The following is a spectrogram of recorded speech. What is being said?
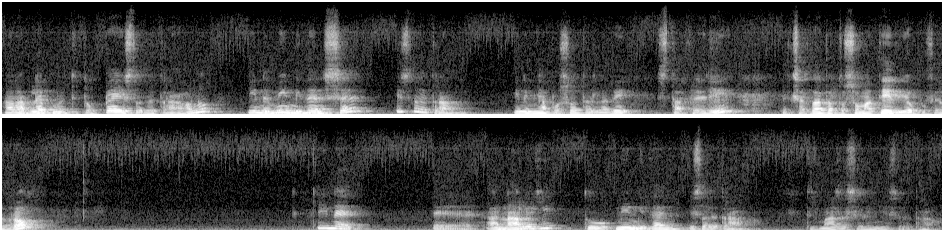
Άρα βλέπουμε ότι το π στο τετράγωνο είναι μη 0 σε ή στο τετράγωνο. Είναι μια ποσότητα δηλαδή σταθερή, εξαρτάται από το σωματίδιο που θεωρώ και είναι ε, ανάλογη του μη 0 ή στο τετράγωνο, της μάζας ειρηνίας στο τετράγωνο.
